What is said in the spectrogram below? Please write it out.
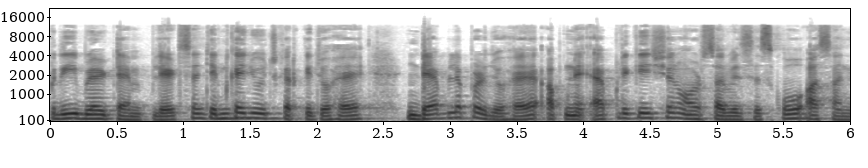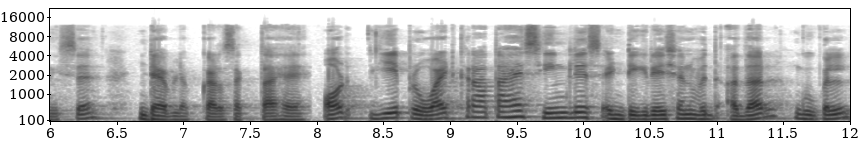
pre build templates हैं, जिनका यूज़ करके जो है डेवलपर जो है अपने एप्लीकेशन और सर्विसेज़ को आसानी से डेवलप कर सकता है। और ये प्रोवाइड कराता है seamless integration with other Google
